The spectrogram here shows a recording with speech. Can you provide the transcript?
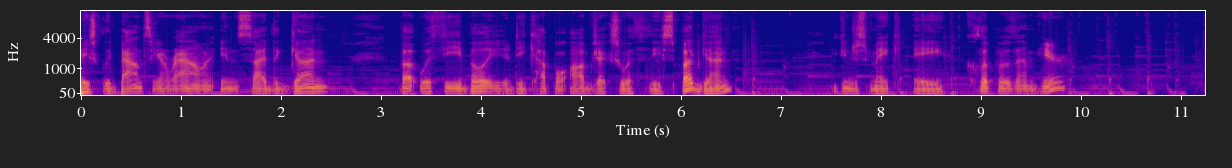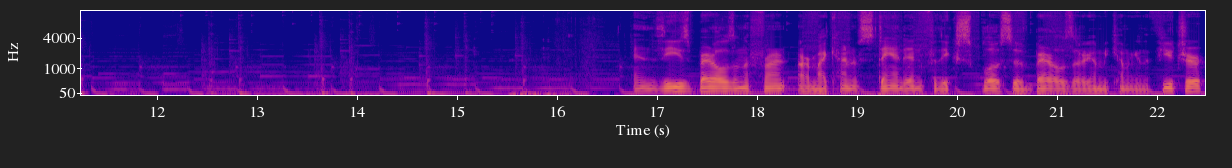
basically bouncing around inside the gun. But with the ability to decouple objects with the spud gun, you can just make a clip of them here. And these barrels on the front are my kind of stand-in for the explosive barrels that are going to be coming in the future.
